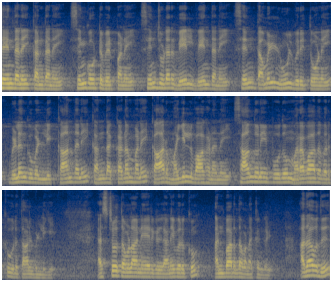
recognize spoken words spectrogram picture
சேந்தனை கந்தனை செங்கோட்டு விற்பனை செஞ்சுடர் வேல் வேந்தனை செந்தமிழ் நூல் விரித்தோனை விலங்குவள்ளி காந்தனை கந்த கடம்பனை கார் மயில் வாகனனை சாந்துணை போதும் மறவாதவர்க்கு ஒரு தாழ்வள்ளியே. அஸ்ட்ரோ தமிழா நேயர்கள் அனைவருக்கும் அன்பார்ந்த வணக்கங்கள். அதாவது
